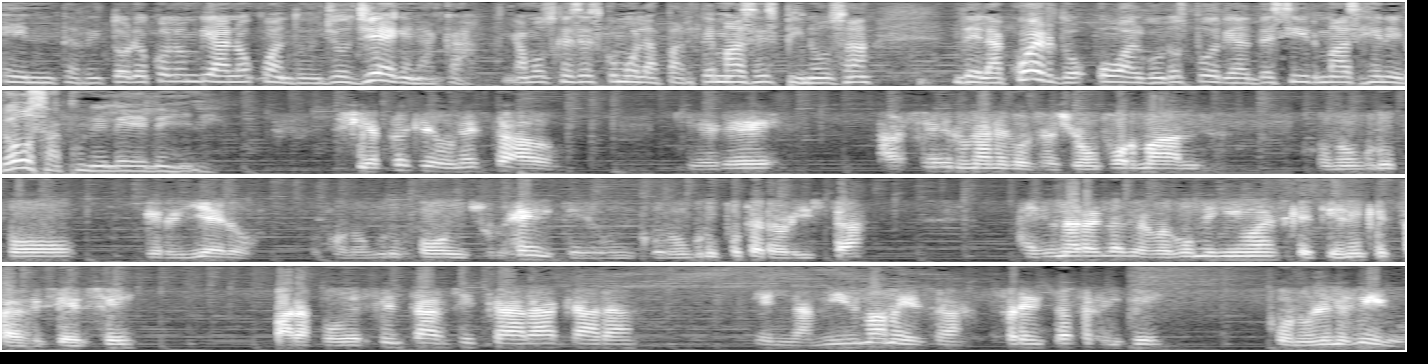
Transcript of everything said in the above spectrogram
en territorio colombiano cuando ellos lleguen acá. Digamos que esa es como la parte más espinosa del acuerdo, o algunos podrían decir más generosa con el ELN. Siempre que un Estado quiere hacer una negociación formal con un grupo guerrillero, con un grupo insurgente, con un grupo terrorista, hay unas reglas de juego mínimas que tienen que establecerse para poder sentarse cara a cara en la misma mesa, frente a frente, con un enemigo.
